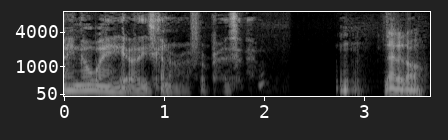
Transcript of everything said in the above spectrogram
Ain't no way in hell he's gonna run for president. Not at all.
